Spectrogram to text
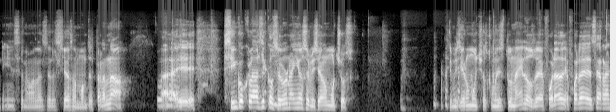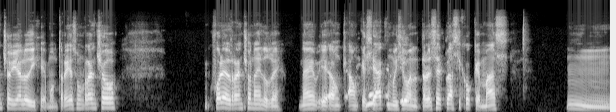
Y se lo van a hacer las a Montes, pero no. O sea, Ah, eh, cinco clásicos en un año se me hicieron muchos. Se me hicieron muchos, como dices tú, nadie los ve. Fuera de, fuera de ese rancho, ya lo dije, Monterrey es un rancho. Fuera del rancho nadie los ve. Nadie- eh, aunque, aunque sea, como dice, bueno, tal vez el clásico que más. mm,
